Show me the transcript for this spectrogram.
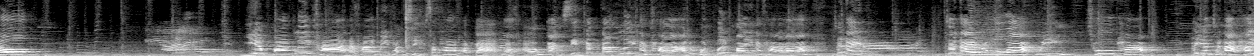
ตก เยี่ยมมากเลยค่ะนะคะ มีทั้งสี่สภาพอากาศตอบพร้อมกันเสียงดัง ๆ เลยนะคะะทุกคนเปิดไมค์นะคะ จะได้ จะได้รู้ว่าครูหญิงโชว์ภาพ พยัญชนะไทย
